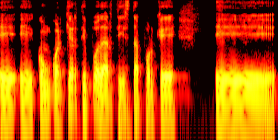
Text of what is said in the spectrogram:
eh, eh, con cualquier tipo de artista porque eh,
